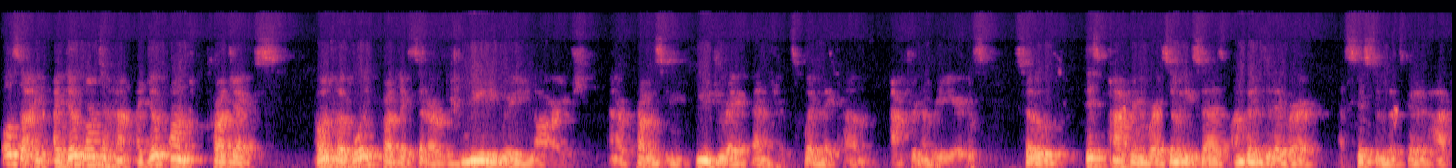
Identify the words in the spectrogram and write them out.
Also, I, I don't want to have, I don't want projects, I want to avoid projects that are really, really large and are promising a huge array of benefits when they come after a number of years. So this pattern where somebody says, I'm going to deliver a system that's going to have,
